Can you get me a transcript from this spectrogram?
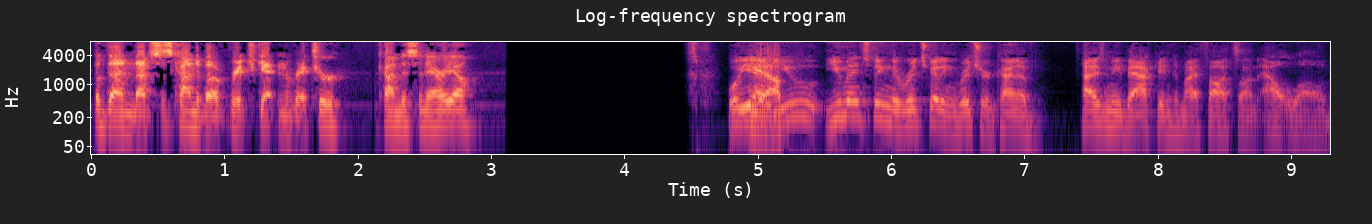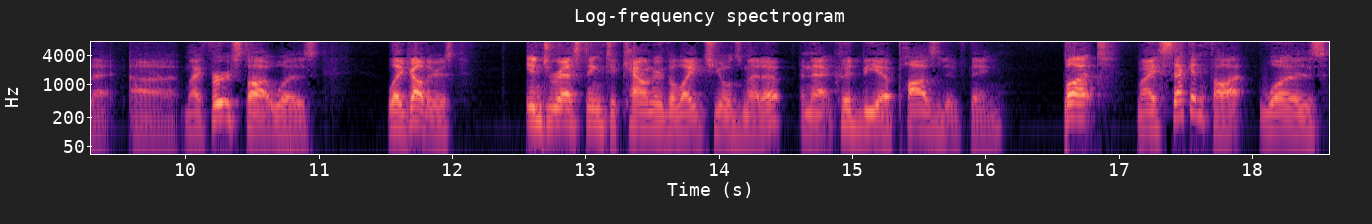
but then that's just kind of a rich getting richer kind of scenario. Well, yeah, Yeah. you you mentioning the rich getting richer kind of ties me back into my thoughts on Outlaw. That uh, my first thought was, like others, interesting to counter the light shields meta, and that could be a positive thing. But my second thought was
